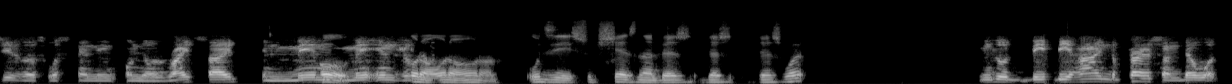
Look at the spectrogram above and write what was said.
Jesus was standing on your right side, Men, oh, men Andrew. Hold on, hold on, hold on. Ou di suksez nan does, does, does what? Mdou, be, behind the person, there was,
